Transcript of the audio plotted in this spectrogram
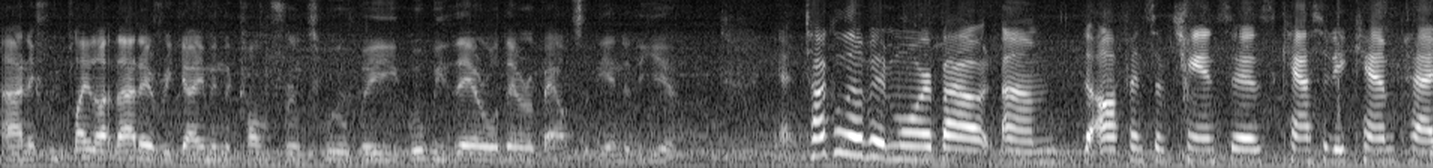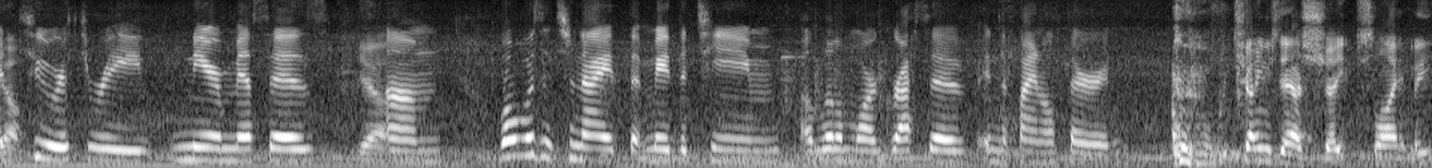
And if we play like that every game in the conference, we'll be, we'll be there or thereabouts at the end of the year. Yeah, talk a little bit more about um, the offensive chances. Cassidy Kemp had Yeah. two or three near misses. Yeah. Um, what was it tonight that made the team a little more aggressive in the final third? we changed our shape slightly,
